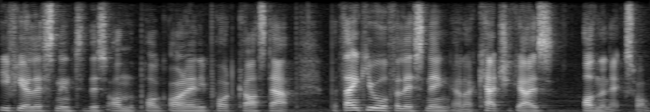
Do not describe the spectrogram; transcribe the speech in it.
if you're listening to this on the pod, on any podcast app. But thank you all for listening, and I'll catch you guys on the next one.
